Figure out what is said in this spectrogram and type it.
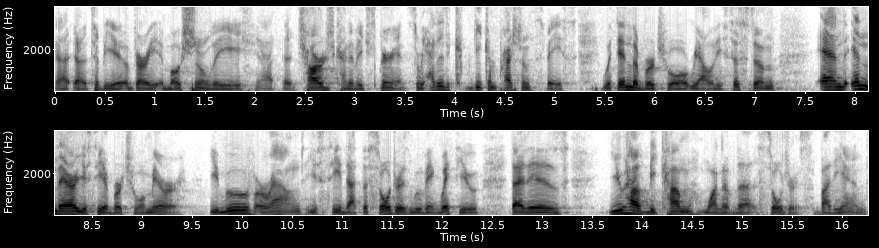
uh, uh, to be a very emotionally uh, charged kind of experience. So we had a decompression space within the virtual reality system, and in there you see a virtual mirror. You move around, you see that the soldier is moving with you. That is, you have become one of the soldiers by the end.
